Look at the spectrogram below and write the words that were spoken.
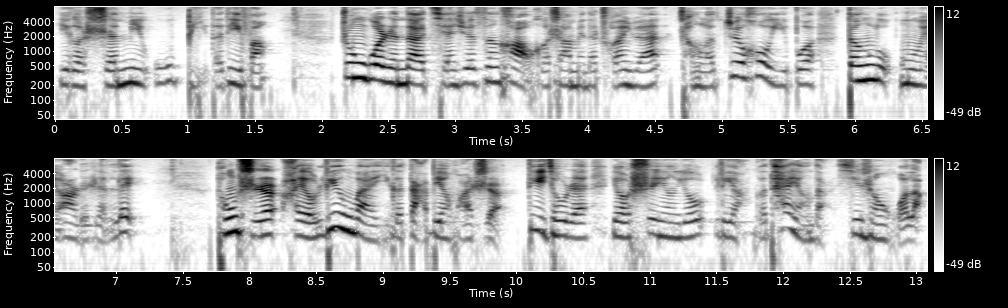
一个神秘无比的地方。中国人的钱学森号和上面的船员成了最后一波登陆木卫二的人类。同时，还有另外一个大变化是，地球人要适应有两个太阳的新生活了。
